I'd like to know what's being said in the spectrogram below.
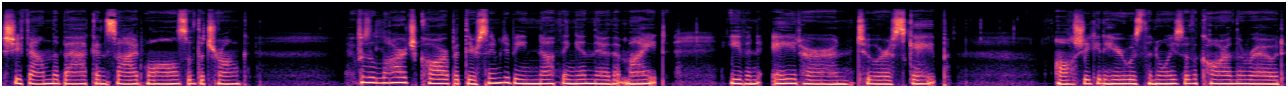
She found the back and side walls of the trunk it was a large car, but there seemed to be nothing in there that might even aid her into her escape. All she could hear was the noise of the car on the road.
